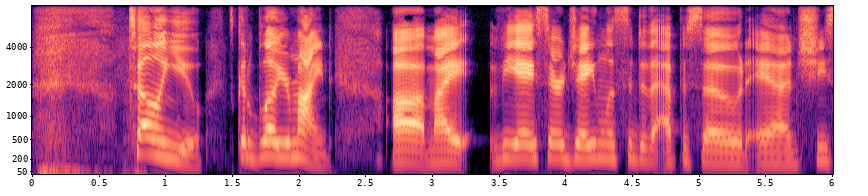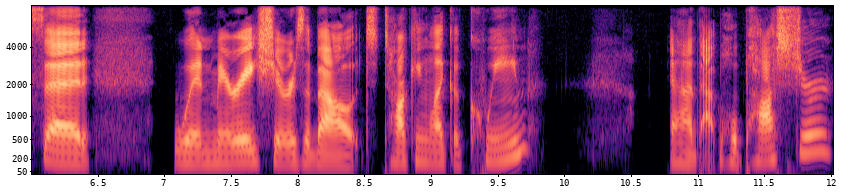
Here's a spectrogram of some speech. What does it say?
telling you, it's going to blow your mind. Uh, my VA, Sarah Jane, listened to the episode and she said when Mary shares about talking like a queen and that whole posture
